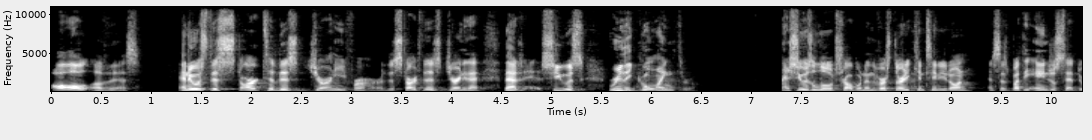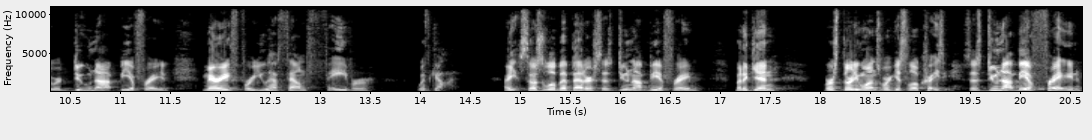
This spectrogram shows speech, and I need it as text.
all of this. And it was the start to this journey for her, the start to this journey that, that she was really going through. And she was a little troubled. And verse 30 continued on and says, But the angel said to her, Do not be afraid, Mary, for you have found favor with God. Right? So that's a little bit better. It says, Do not be afraid. But again, verse 31 is where it gets a little crazy. It says, Do not be afraid.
